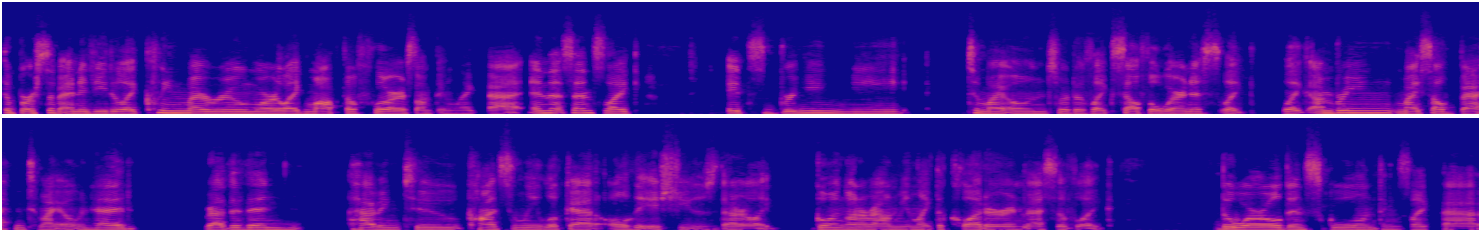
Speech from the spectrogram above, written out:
the burst of energy to like clean my room or like mop the floor or something like that. In that sense like it's bringing me to my own sort of like self-awareness like like I'm bringing myself back into my own head rather than having to constantly look at all the issues that are like going on around me and like the clutter and mess of like the world and school and things like that.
